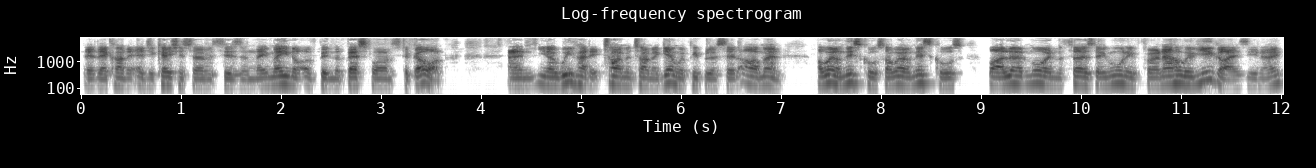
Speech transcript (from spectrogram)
their, their kind of education services, and they may not have been the best ones to go on. And you know, we've had it time and time again where people have said, "Oh man, I went on this course, I went on this course, but I learned more in the Thursday morning for an hour with you guys." You know,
